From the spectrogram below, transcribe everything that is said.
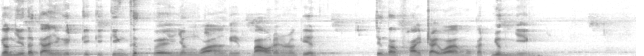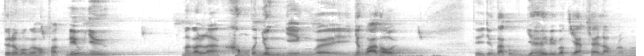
gần như tất cả những cái, cái, cái kiến thức về nhân quả nghiệp báo này nọ kia chúng ta phải trải qua một cách nhuần nhuyễn tôi nói mọi người học Phật nếu như mà gọi là không có nhuần nhuyễn về nhân quả thôi thì chúng ta cũng dễ bị bất giác sai lầm lắm đó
